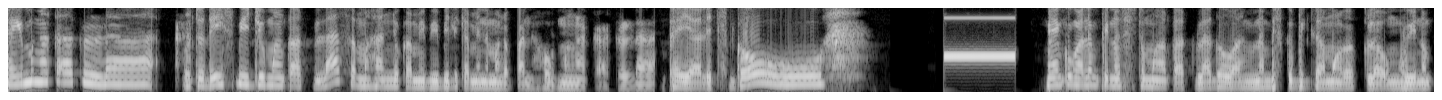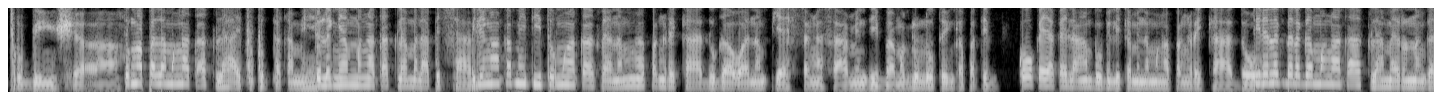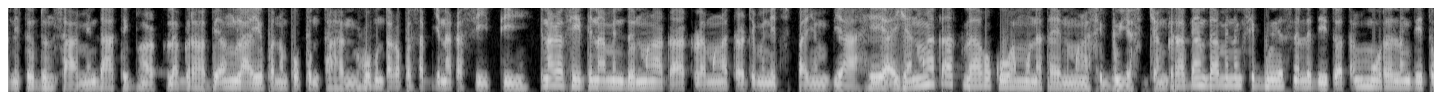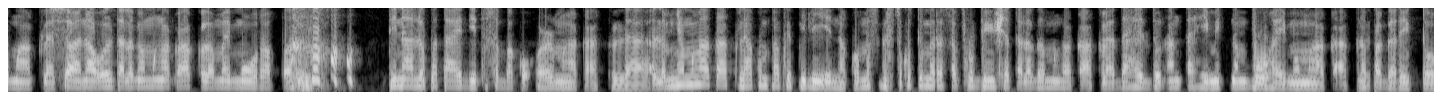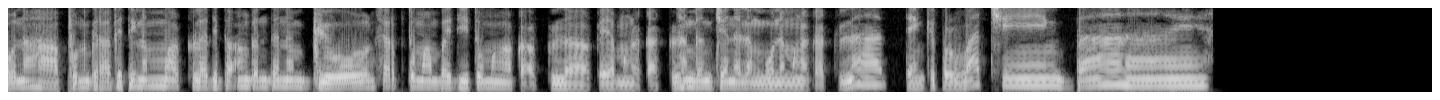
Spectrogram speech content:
Hi mga kaakla! For today's video mga kaakla, samahan nyo kami, bibili kami ng mga panhog mga kaakla. Kaya let's go! Ngayon ko nga lang pinost itong mga kaakla, gawang namiss ko bigla mga kaakla umuwi ng probinsya. Ito nga pala mga kaakla, ay pupunta kami. Ito lang yung mga kaakla malapit sa amin. Bili nga kami dito mga kaakla ng mga pangrekado gawa ng piyesta nga sa amin, di ba? Magluluto yung kapatid ko, kaya kailangan bumili kami ng mga pangrekado. Tinalag talaga mga kaakla, mayroon ng ganito dun sa amin. Dati mga kaakla, grabe, ang layo pa ng pupuntahan. Pupunta ka pa sa Pinaka City. Pinaka City namin dun mga kaakla, mga 30 minutes pa yung biyahe. Ayan mga kaakla, kukuha muna tayo ng mga sibuyas dyan. Grabe, ang dami ng sibuyas nila dito at ang mura lang dito mga kaakla. Sana all talagang mga kaakla, may mura pa. Tinalo pa tayo dito sa Bacoor mga kaakla. Alam niyo mga kaakla kung papipiliin ako, mas gusto ko tumira sa probinsya talaga mga kaakla dahil doon ang tahimik ng buhay mo mga kaakla. Pag ganito na hapon, grabe tingnan mo mga kaakla, 'di ba? Ang ganda ng view. Ang sarap tumambay dito mga kaakla. Kaya mga kaakla, hanggang diyan na lang muna mga kaakla. Thank you for watching. Bye.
